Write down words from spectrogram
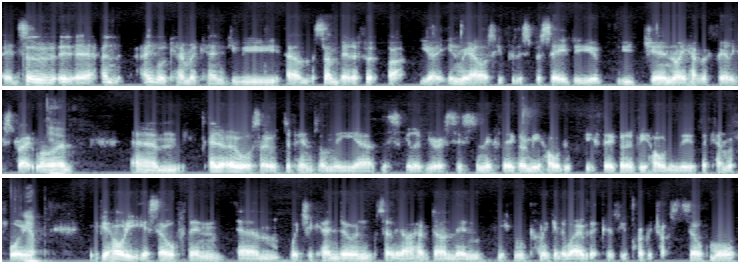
it's a an angled camera can give you um, some benefit, but you know, in reality, for this procedure, you you generally have a fairly straight line. Um, and it also depends on the uh, the skill of your assistant if they're going to be holding if they're going to be holding the, the camera for you. Yep. If you hold it yourself, then um, which you can do, and certainly I have done, then you can kind of get away with it because you probably trust yourself more.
